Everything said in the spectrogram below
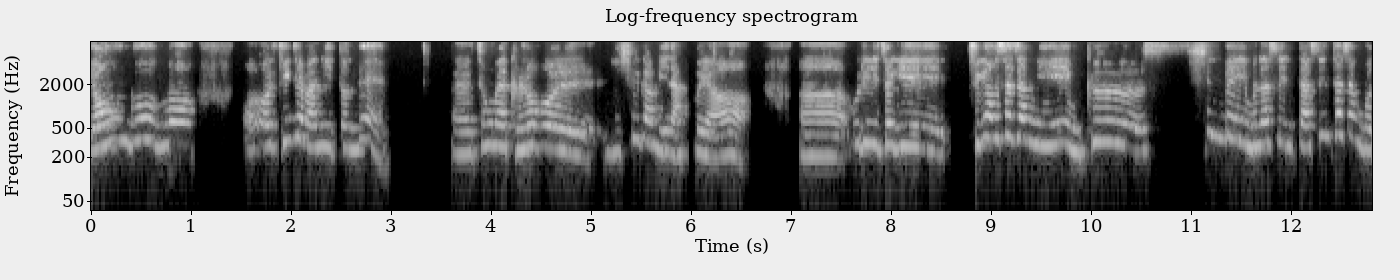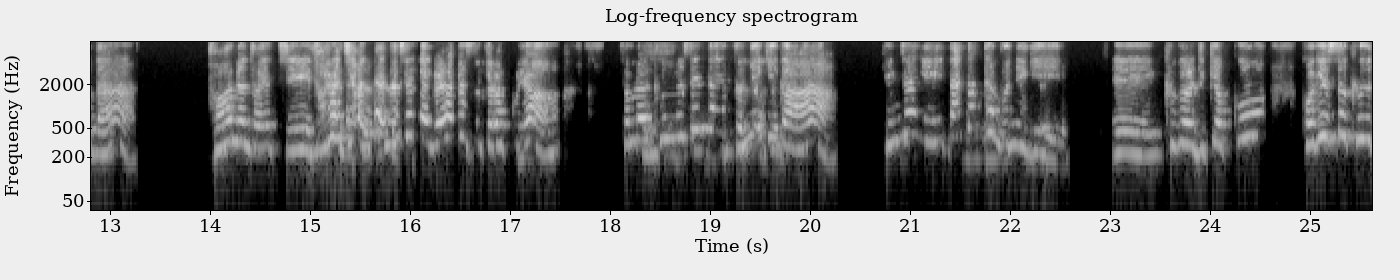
영국 뭐 어, 어, 굉장히 많이 있던데 에, 정말 글로벌 이 실감이 났고요. 어, 우리 저기 주경 사장님 그 신베이 문화센터 센터장보다 더하면 더했지 덜하지 않다는 생각을 하면서 들었고요. 정말 그 센터의 분위기가 굉장히 따뜻한 분위기, 예, 그걸 느꼈고 거기에서 그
